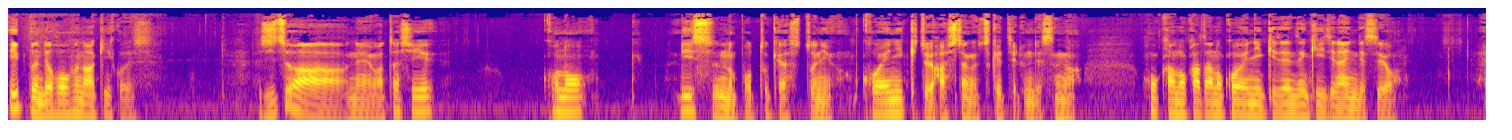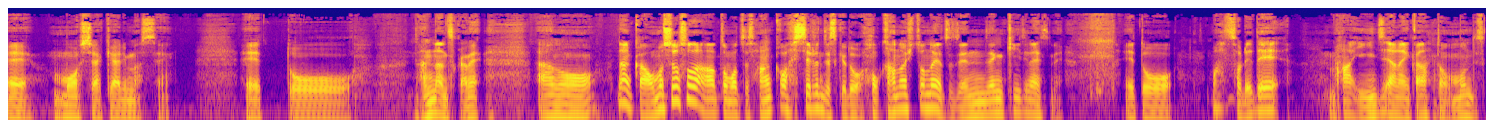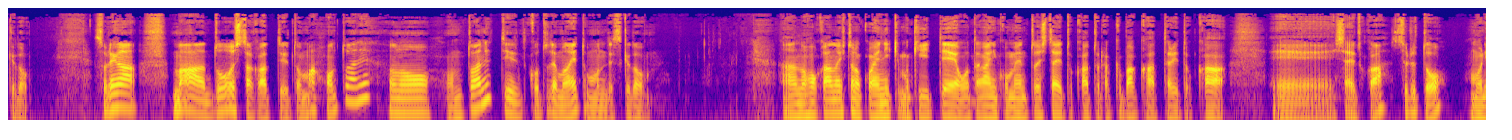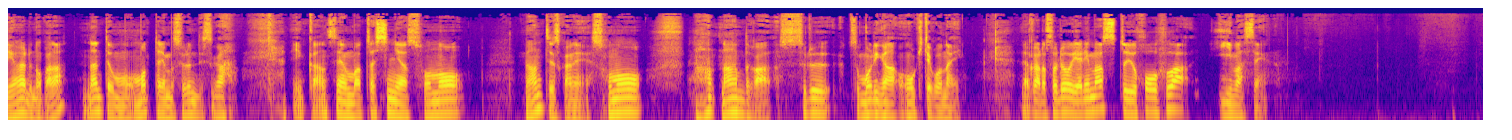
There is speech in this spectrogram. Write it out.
1分で抱負の秋彦です。実はね、私、このリスのポッドキャストに声日記というハッシュタグつけてるんですが、他の方の声日記全然聞いてないんですよ。えー、申し訳ありません。えー、っと、何なんですかね。あの、なんか面白そうだなと思って参加はしてるんですけど、他の人のやつ全然聞いてないですね。えっと、まあ、それで、まあいいんじゃないかなと思うんですけど。それが、まあどうしたかっていうと、まあ本当はね、その、本当はねっていうことでもないと思うんですけど、あの、他の人の声日記も聞いて、お互いにコメントしたりとか、トラックバック貼ったりとか、えー、したりとかすると盛り上がるのかな？なんて思ったりもするんですが、いかんせん私にはその、なんていうんですかね、その、な、なんだかするつもりが起きてこない。だからそれをやりますという抱負は言いません。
